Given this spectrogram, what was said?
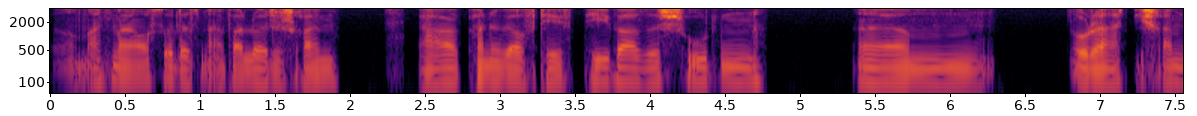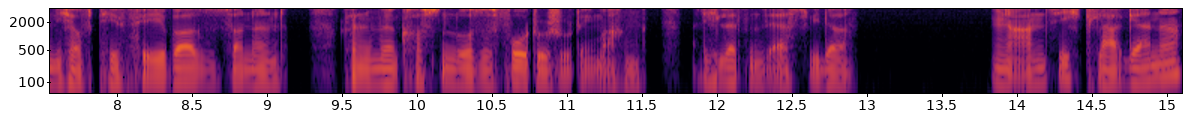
manchmal auch so, dass mir einfach Leute schreiben, ja, können wir auf TFP-Basis shooten? Ähm, oder die schreiben nicht auf TP-Basis, sondern können wir ein kostenloses Fotoshooting machen. Hatte ich letztens erst wieder. Na, an sich, klar, gerne.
